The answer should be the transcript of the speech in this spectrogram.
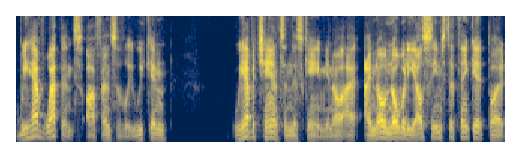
we have weapons offensively. We can, we have a chance in this game. You know, I, I know nobody else seems to think it, but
